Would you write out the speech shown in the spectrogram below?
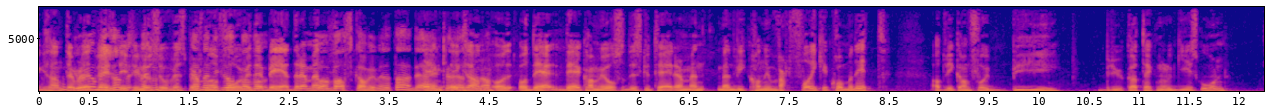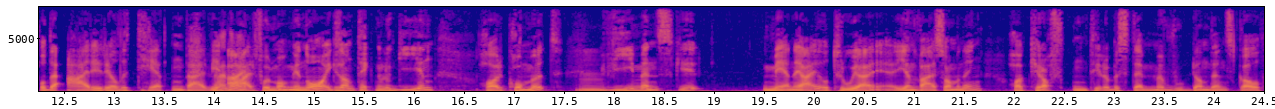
ikke sant? Det ble et veldig filosofisk spørsmål. Ja, Får vi det bedre? Men, hva skal vi med dette? Det er egentlig det? Og, og det, det, kan vi også diskutere, men, men, vi kan i hvert fall ikke komme dit at vi kan forby bruk av teknologi i skolen. Og det er i realiteten der vi nei, nei. er for mange nå. ikke sant? Teknologien har kommet. Mm. Vi mennesker, mener jeg og tror jeg, i enhver sammenheng, har kraften til å bestemme hvordan den skal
